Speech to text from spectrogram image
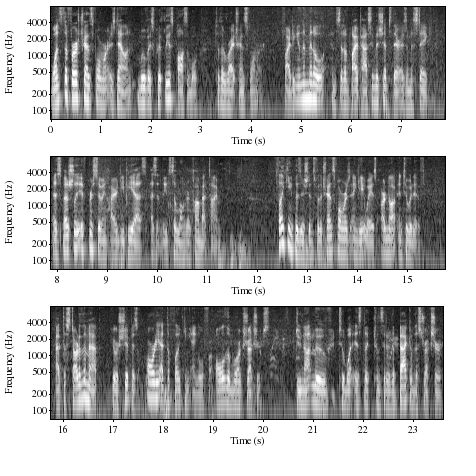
Once the first transformer is down, move as quickly as possible to the right transformer. Fighting in the middle instead of bypassing the ships there is a mistake, especially if pursuing higher DPS as it leads to longer combat time. Flanking positions for the transformers and gateways are not intuitive. At the start of the map, your ship is already at the flanking angle for all the Borg structures. Do not move to what is the, considered the back of the structure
